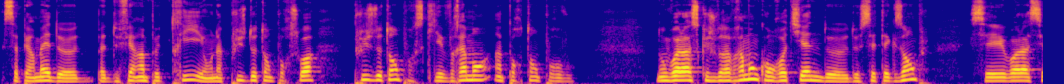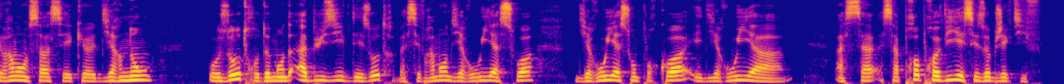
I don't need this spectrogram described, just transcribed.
ça permet de, bah, de faire un peu de tri et on a plus de temps pour soi, plus de temps pour ce qui est vraiment important pour vous. Donc voilà, ce que je voudrais vraiment qu'on retienne de, cet exemple, c'est voilà, c'est vraiment ça, c'est que dire non aux autres, aux demandes abusives des autres, bah, c'est vraiment dire oui à soi, dire oui à son pourquoi et dire oui à, sa, sa, propre vie et ses objectifs.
